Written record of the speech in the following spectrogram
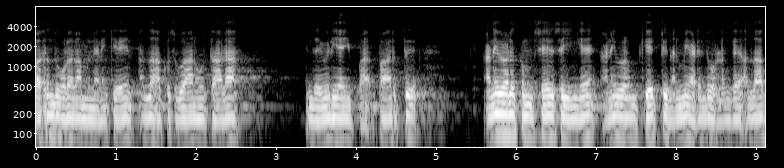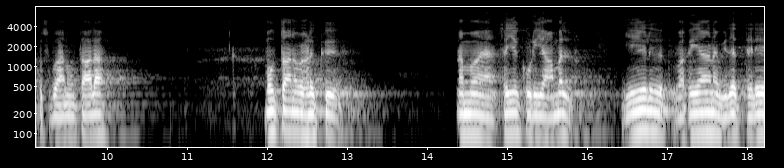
பகிர்ந்து கொள்ளலாம்னு நினைக்கிறேன். அல்லாஹாக்கு சுபானு தாலா இந்த வீடியோவை பா பார்த்து அனைவர்களுக்கும் ஷேர் செய்யுங்க. அனைவரும் கேட்டு நன்மை அடைந்து கொள்ளுங்கள் அல்லாஹாக்கு சுபானு தாலா மௌத்தானவர்களுக்கு நம்ம செய்யக்கூடிய அமல் ஏழு வகையான விதத்திலே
